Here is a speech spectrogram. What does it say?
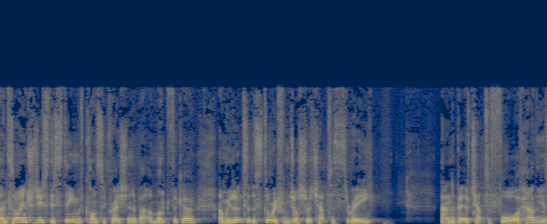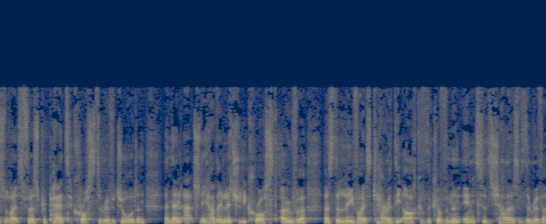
And so I introduced this theme of consecration about a month ago, and we looked at the story from Joshua chapter 3 and a bit of chapter 4 of how the Israelites first prepared to cross the River Jordan, and then actually how they literally crossed over as the Levites carried the Ark of the Covenant into the shallows of the river.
